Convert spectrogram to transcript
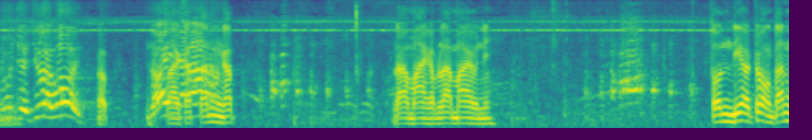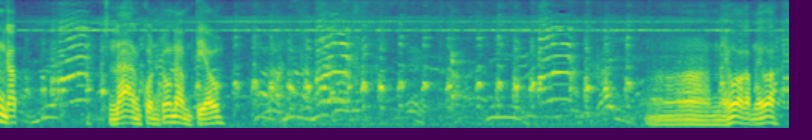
อยู่เฉยๆเว้ยครับได้ปลายกัปตันนะครับล่าไม้ครับล่าไม้วันนี้ต้นเดียวจ้องตันครับ lạ còn trong làm tiếu. À, nãy qua à, gặp nãy qua à?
